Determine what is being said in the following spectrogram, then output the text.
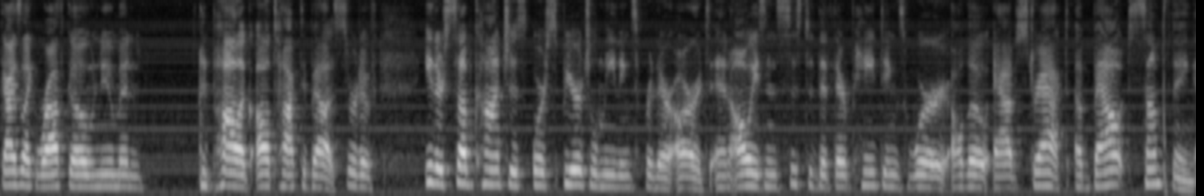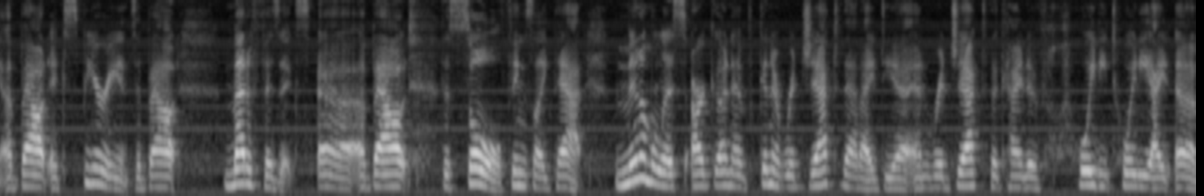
Guys like Rothko, Newman, and Pollock all talked about sort of either subconscious or spiritual meanings for their art and always insisted that their paintings were, although abstract, about something, about experience, about metaphysics, uh, about the soul, things like that. Minimalists are gonna gonna reject that idea and reject the kind of hoity-toity uh,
